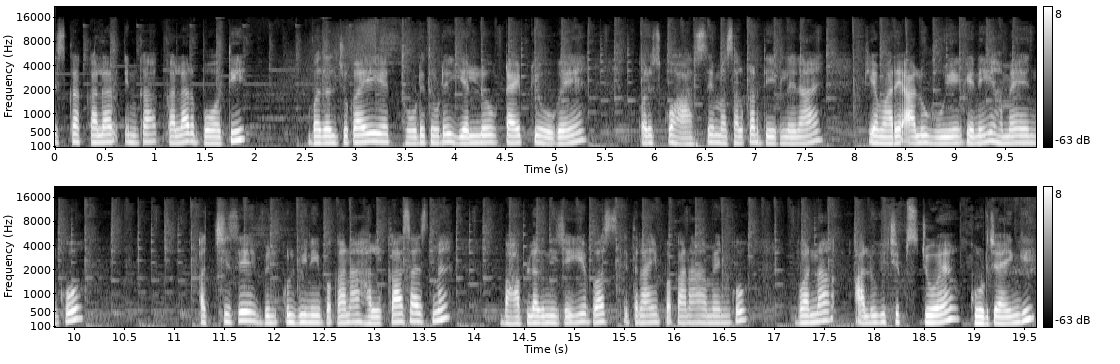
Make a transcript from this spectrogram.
इसका कलर, इनका कलर बहुत ही बदल चुका है। ये थोड़े थोड़े येलो टाइप के हो गए हैं। और इसको हाथ से मसल कर देख लेना है कि हमारे आलू हुए कि नहीं। हमें इनको अच्छे से बिल्कुल भी नहीं पकाना। हल्का सा इसमें भाप लगनी चाहिए। बस इतना ही पकाना है हमें इनको। वरना आलू की चिप्स जो हैं घुट जाएँगी।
